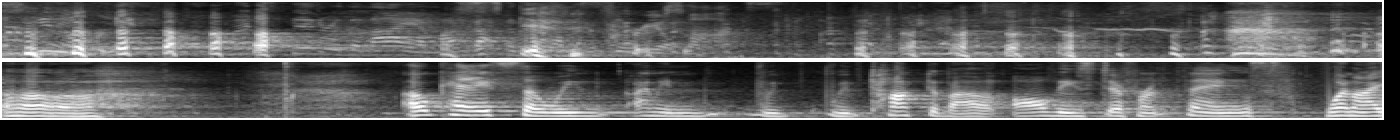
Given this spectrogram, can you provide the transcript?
Skinny, Much thinner than I am, I'm not gonna be on a cereal box. Okay, so we, I mean, we, we've talked about all these different things. When I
